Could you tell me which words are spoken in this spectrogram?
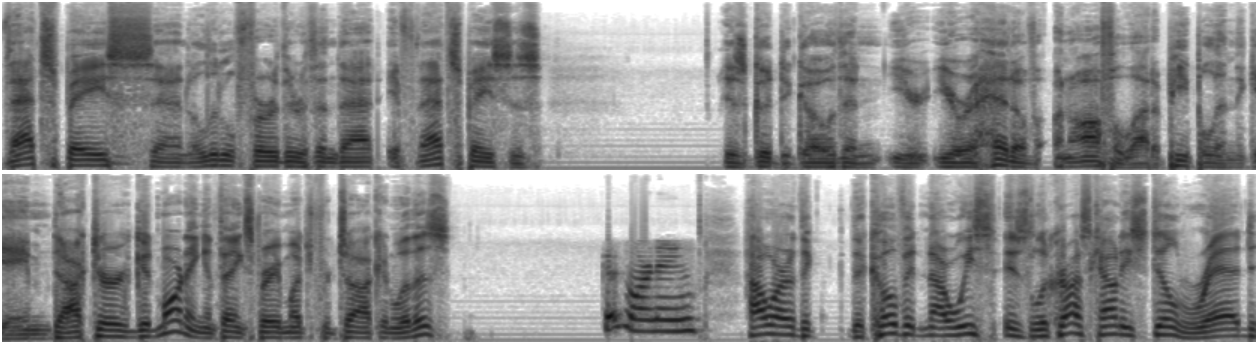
That space and a little further than that. If that space is is good to go, then you're you're ahead of an awful lot of people in the game. Doctor, good morning, and thanks very much for talking with us. Good morning. How are the the COVID? Now, we is La Crosse County still red?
